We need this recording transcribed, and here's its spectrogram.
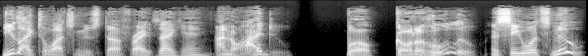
You like to watch new stuff, right, Zeit Gang? I know I do. Well, go to Hulu and see what's new.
